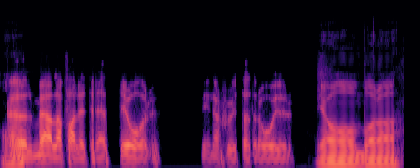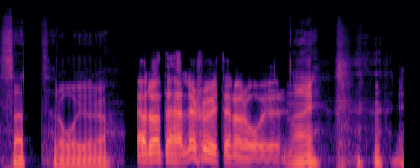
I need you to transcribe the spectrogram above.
Jag Ja, höll med i alla fall i 30 år innan jag skjutit rådjur. jag har bara sett rådjur. Ja. Ja, du har inte heller skjutit några rådjur? Nej.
